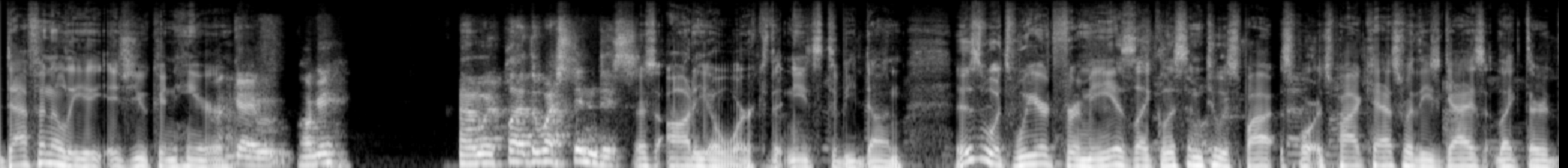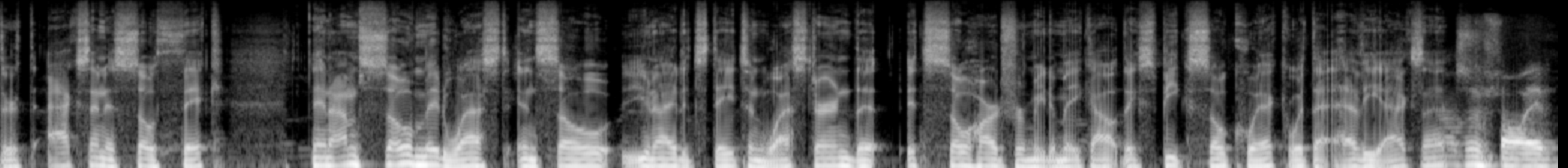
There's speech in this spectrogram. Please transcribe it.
definitely as you can hear, Game, Hoggy. And we've played the West Indies. there's audio work that needs to be done. This is what's weird for me is like listening to a spot, sports podcast where these guys like their their accent is so thick, and I'm so Midwest and so United States and Western that it's so hard for me to make out. They speak so quick with that heavy accent. 2005.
